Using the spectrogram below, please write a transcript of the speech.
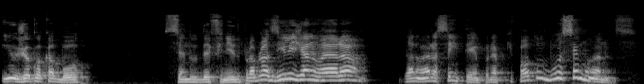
E o jogo acabou sendo definido para Brasília e já não era já não era sem tempo, né? Porque faltam duas semanas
